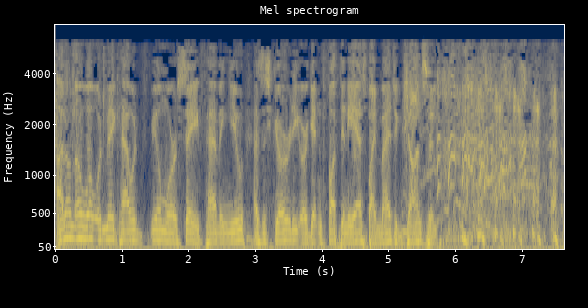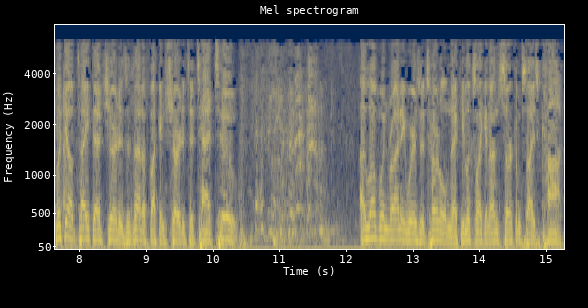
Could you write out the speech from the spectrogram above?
I don't know what would make Howard feel more safe, having you as a security or getting fucked in the ass by Magic Johnson. Look how tight that shirt is. It's not a fucking shirt, it's a tattoo. I love when Ronnie wears a turtleneck. He looks like an uncircumcised cock.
